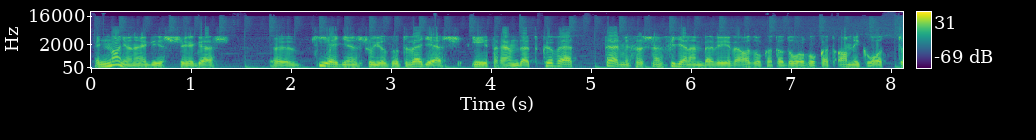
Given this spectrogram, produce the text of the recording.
egy nagyon egészséges, kiegyensúlyozott, vegyes étrendet követ, természetesen figyelembe véve azokat a dolgokat, amik ott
